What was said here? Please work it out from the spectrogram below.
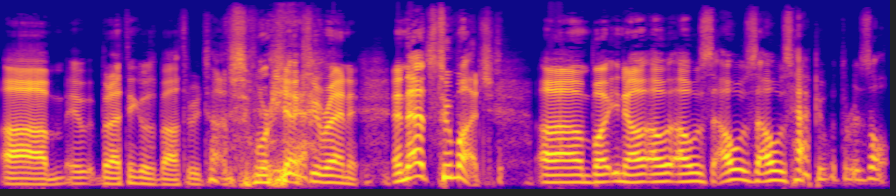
Um, it- but I think it was about three times where he Yeah. actually ran it, and that's too much. Um, but you know, I, I was, I was, I was happy with the result,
